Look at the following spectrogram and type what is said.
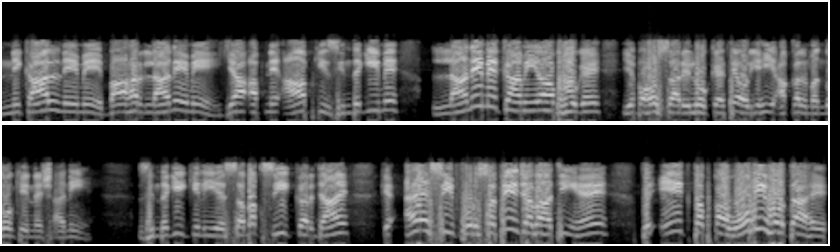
निकालने में, बाहर लाने में या अपने आप की ज़िंदगी में लाने में कामयाब हो गए, ये बहुत सारे लोग कहते हैं, और यही अक्लमंदों की निशानी है। ज़िंदगी के लिए सबक सीख कर जाएँ कि ऐसी फुर्सतें जब आती हैं तो एक तबका वो भी होता है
